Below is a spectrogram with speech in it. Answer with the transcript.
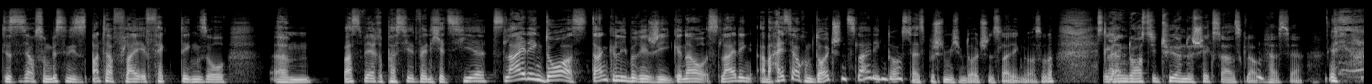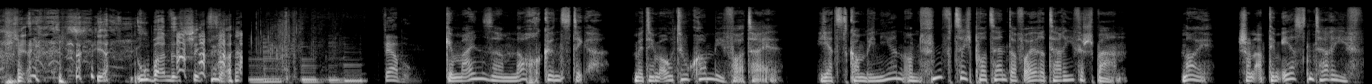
das ist ja auch so ein bisschen dieses Butterfly-Effekt-Ding so. Ähm, was wäre passiert, wenn ich jetzt hier Sliding Doors, danke liebe Regie, genau, Sliding, aber heißt ja auch im Deutschen Sliding Doors? Das heißt bestimmt nicht im Deutschen Sliding Doors, oder? Sliding Doors, die Türen des Schicksals, glaube ich, heißt ja. ja, U-Bahn des Schicksals. Werbung. Gemeinsam noch günstiger. Mit dem O2-Kombi-Vorteil. Jetzt kombinieren und 50% auf eure Tarife sparen. Neu. Schon ab dem ersten Tarif.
